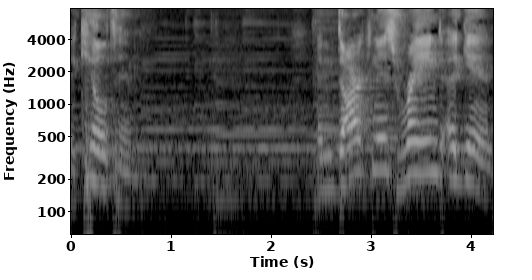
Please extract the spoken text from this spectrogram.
They killed him. And darkness reigned again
